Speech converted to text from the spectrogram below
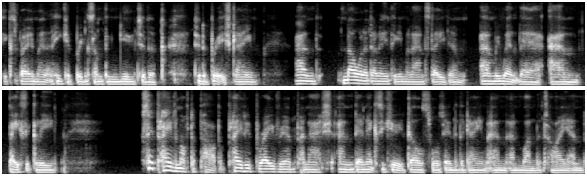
experiment and he could bring something new to the to the British game. And no one had done anything in Milan Stadium, and we went there and basically so played them off the park, but played with bravery and panache, and then executed goals towards the end of the game and and won the tie. And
